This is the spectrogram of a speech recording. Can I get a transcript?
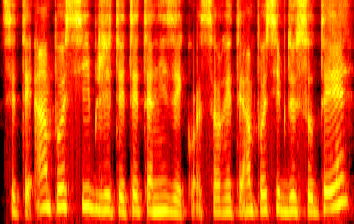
C'était impossible, j'étais tétanisée. Quoi. Ça aurait été impossible de sauter.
